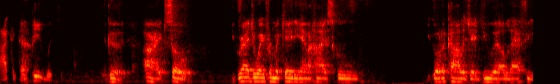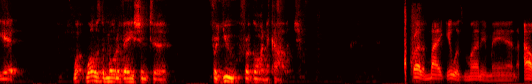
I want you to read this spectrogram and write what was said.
I can compete yeah. with you." Good. All right. So you graduate from Acadiana High School. You go to college at UL Lafayette what, what was the motivation to for you for going to college? Brother Mike, it was money, man. I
